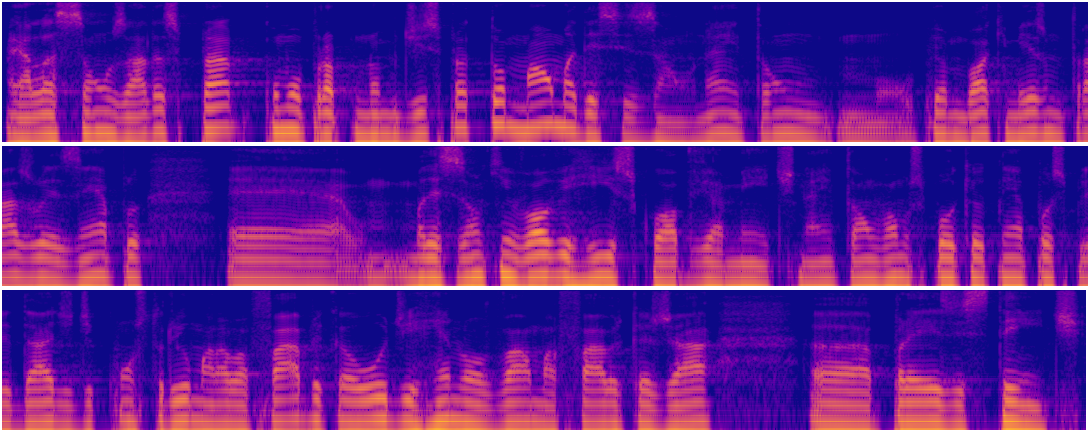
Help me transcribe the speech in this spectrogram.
elas são usadas para, como o próprio nome diz, para tomar uma decisão, né? Então, o PMBOK mesmo traz o exemplo, é, uma decisão que envolve risco, obviamente, né? Então, vamos supor que eu tenha a possibilidade de construir uma nova fábrica ou de renovar uma fábrica já uh, pré-existente.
